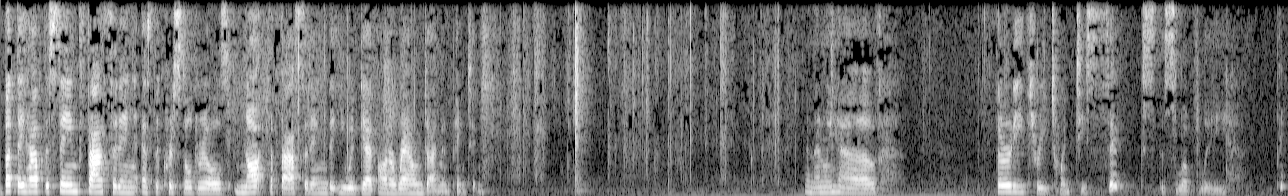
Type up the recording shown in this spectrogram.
but they have the same faceting as the crystal drills, not the faceting that you would get on a round diamond painting. And then we have 3326, this lovely pink.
